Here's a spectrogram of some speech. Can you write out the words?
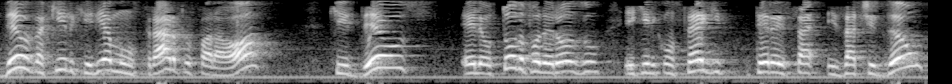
Deus aqui ele queria mostrar para o faraó que Deus, ele é o Todo-Poderoso e que ele consegue ter essa exatidão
